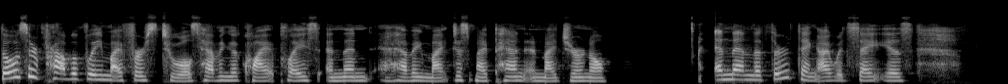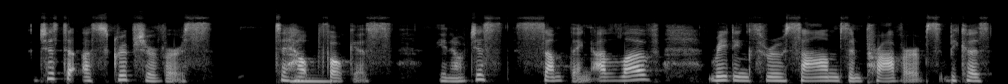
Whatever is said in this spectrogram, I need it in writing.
those are probably my first tools, having a quiet place and then having my just my pen and my journal. And then the third thing I would say is just a, a scripture verse to help mm. focus. You know, just something. I love reading through Psalms and Proverbs because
